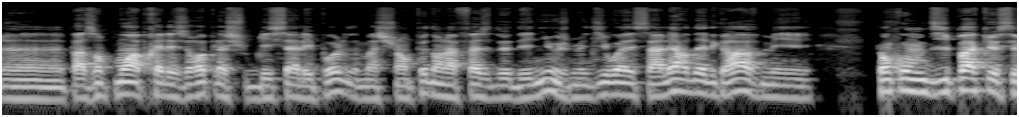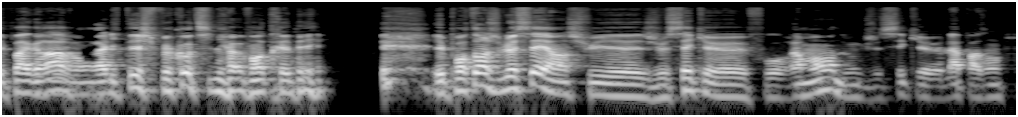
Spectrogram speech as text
Heu, par exemple, moi après les Europes, là, je suis blessé à l'épaule, bah, je suis un peu dans la phase de déni où je me dis: «Ouais, ça a l'air d'être grave, mais tant qu'on me dit pas que c'est pas Ouais. grave, en réalité, je peux continuer à m'entraîner». Et pourtant, je le sais, hein, je suis, je sais que faut vraiment donc je sais que là, par exemple,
